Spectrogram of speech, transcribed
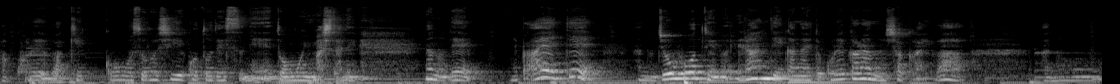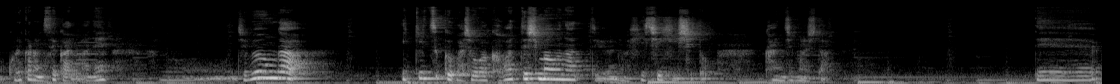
あこれは結構恐ろしいことですねと思いましたね。なのでやっぱあえてあの情報っていうのを選んでいかないとこれからの社会はあのこれからの世界はねあの自分が行き着く場所が変わってしまうなっていうのをひしひしと感じました。で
